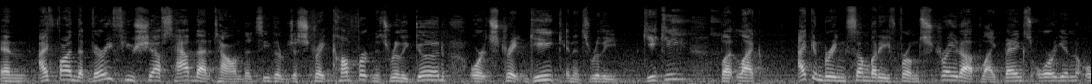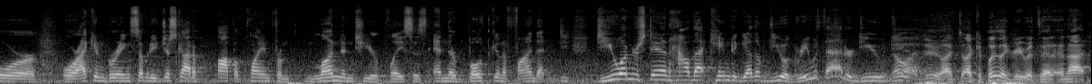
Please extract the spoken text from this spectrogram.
And I find that very few chefs have that talent that's either just straight comfort and it's really good, or it's straight geek and it's really geeky. But like I can bring somebody from straight up like Banks, Oregon, or or I can bring somebody who just got a, off a plane from London to your places, and they're both going to find that. Do, do, you understand how that came together? Do you agree with that, or do you? Do no, you... I do. I, I, completely agree with that, and I,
